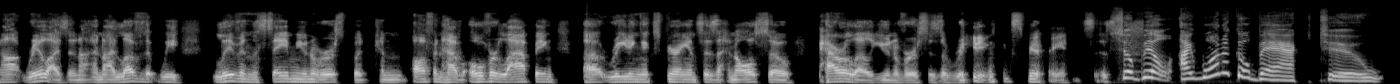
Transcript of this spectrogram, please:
not realized. And, and I love that we live in the same universe, but can often have overlapping uh, reading experiences and also parallel universes of reading experiences. So, Bill, I want to go back to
